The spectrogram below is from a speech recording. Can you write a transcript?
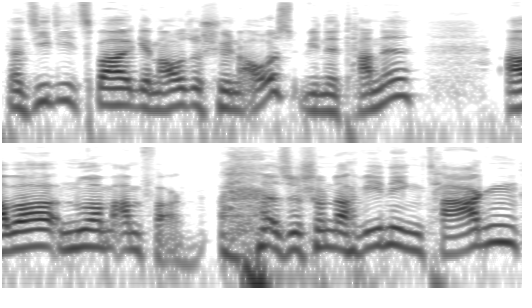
dann sieht die zwar genauso schön aus wie eine Tanne, aber nur am Anfang. Also schon nach wenigen Tagen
